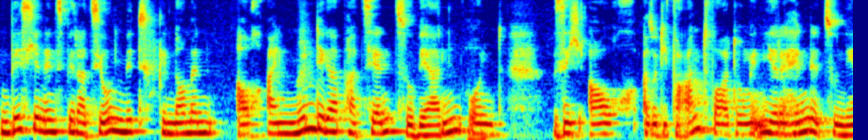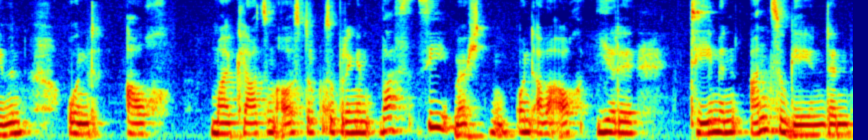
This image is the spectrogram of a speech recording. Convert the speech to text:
ein bisschen Inspiration mitgenommen, auch ein mündiger Patient zu werden und sich auch, also die Verantwortung in Ihre Hände zu nehmen und auch mal klar zum Ausdruck zu bringen, was Sie möchten und aber auch Ihre Themen anzugehen. Denn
